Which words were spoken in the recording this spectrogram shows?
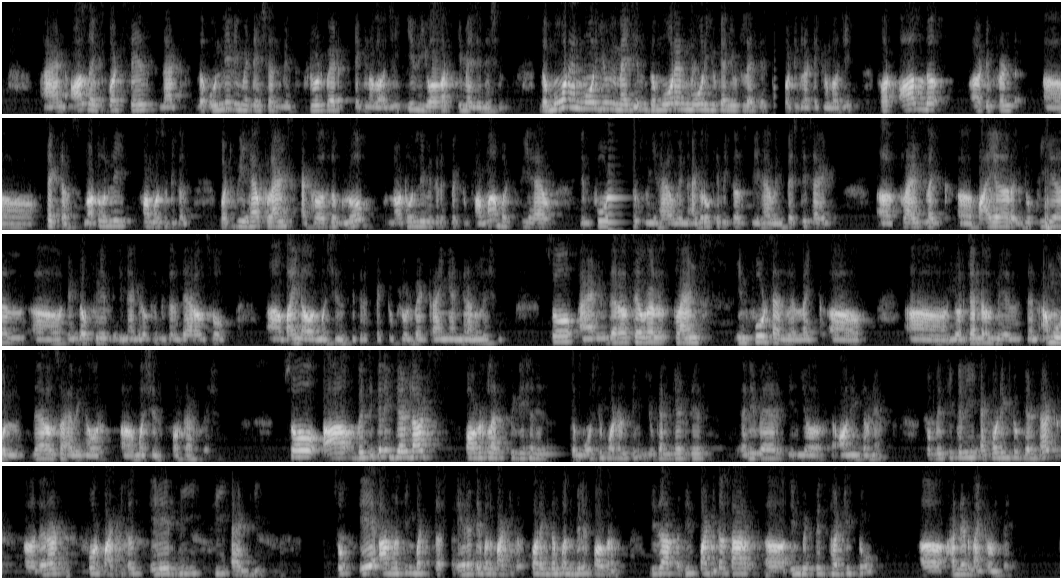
and all the experts says that the only limitation with fluid bed technology is your imagination. The more and more you imagine, the more and more you can utilize this particular technology for all the uh, different uh, sectors, not only pharmaceutical, but we have clients across the globe, not only with respect to pharma, but we have in food, we have in agrochemicals, we have in pesticides, uh, clients like uh, Bayer, UPL, uh, Indofil in agrochemicals, they are also uh, buying our machines with respect to fluid bed drying and granulation. So, and there are several clients in foods as well, like uh, your General Mills and Amul, they are also having our uh, machines for granulation. So uh, basically Geldart's powder classification is the most important thing. You can get this anywhere in your on internet. So basically according to Geldart, uh, there are four particles A, B, C and D. So A are nothing but aeratable particles. For example, milk powder. These are these particles are uh, in between 30 to 100 microns,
